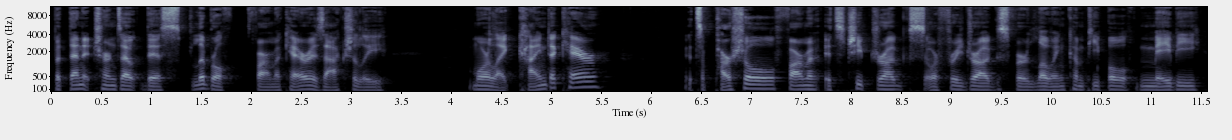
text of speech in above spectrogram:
But then it turns out this Liberal pharmacare is actually more like kinda care. It's a partial pharma, it's cheap drugs or free drugs for low income people. Maybe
